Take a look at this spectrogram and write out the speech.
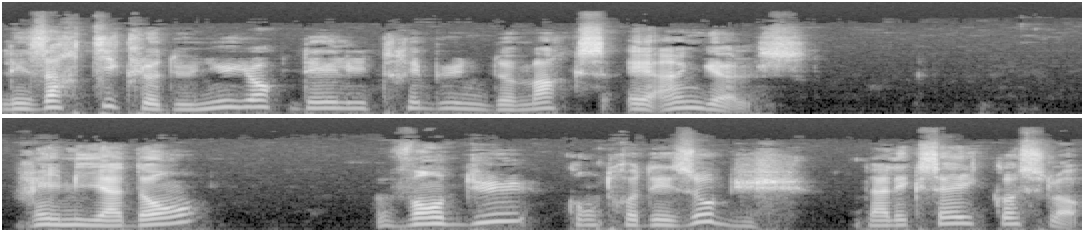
les articles du New York Daily Tribune de Marx et Engels. Rémi Adam, Vendu contre des obus d'Alexei Koslov.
